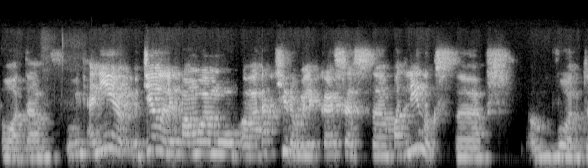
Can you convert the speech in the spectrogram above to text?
Вот. Они делали, по-моему, адаптировали КСС под Linux. Вот.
